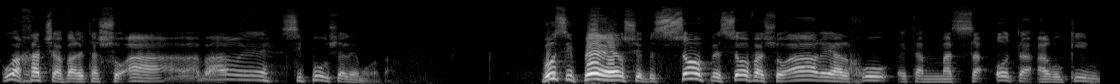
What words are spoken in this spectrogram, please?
הוא אחד שעבר את השואה, עבר uh, סיפור שלם הוא עבר. והוא סיפר שבסוף בסוף השואה הרי הלכו את המסעות הארוכים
